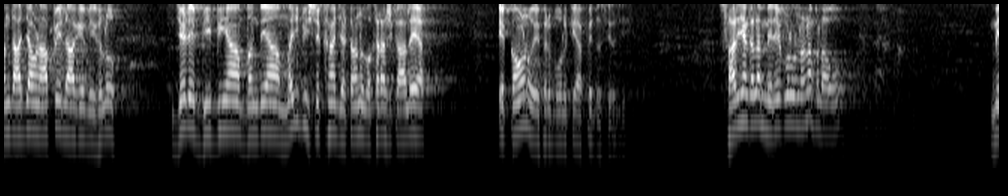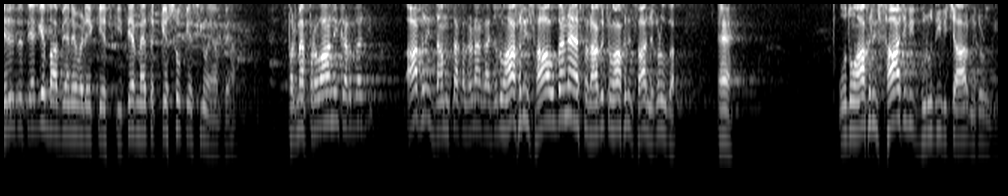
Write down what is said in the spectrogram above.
ਅੰਦਾਜ਼ਾ ਹੁਣ ਆਪੇ ਲਾ ਕੇ ਵੇਖ ਲਓ। ਜਿਹੜੇ ਬੀਬੀਆਂ, ਬੰਦਿਆਂ, ਮਜਬੀ ਸਿੱਖਾਂ ਜੱਟਾਂ ਨੂੰ ਵੱਖਰਾ ਛਕਾ ਲਿਆ। ਇਹ ਕੌਣ ਹੋਏ? ਫਿਰ ਬੋਲ ਕੇ ਆਪੇ ਦੱਸਿਓ ਜੀ। ਸਾਰੀਆਂ ਗੱਲਾਂ ਮੇਰੇ ਕੋਲੋਂ ਨਾ ਨਾ ਬੁਲਾਓ। ਮੇਰੇ ਤੇ ਅੱਗੇ ਬਾਬਿਆਂ ਨੇ ਬੜੇ ਕੇਸ ਕੀਤੇ ਮੈਂ ਤਾਂ ਕੇਸੋ ਕੇਸੀ ਹੋਇਆ ਪਿਆ। ਪਰ ਮੈਂ ਪਰਵਾਹ ਨਹੀਂ ਕਰਦਾ ਜੀ। ਆਖਰੀ ਦਮ ਤੱਕ ਲੜਾਂਗਾ। ਜਦੋਂ ਆਖਰੀ ਸਾਹ ਆਊਗਾ ਨਾ, ਇਸ ਰਗ ਚੋਂ ਆਖਰੀ ਸਾਹ ਨਿਕਲੂਗਾ। ਐ। ਉਦੋਂ ਆਖਰੀ ਸਾਹ 'ਚ ਵੀ ਗੁਰੂ ਦੀ ਵਿਚਾਰ ਨਿਕਲੂਗੀ।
